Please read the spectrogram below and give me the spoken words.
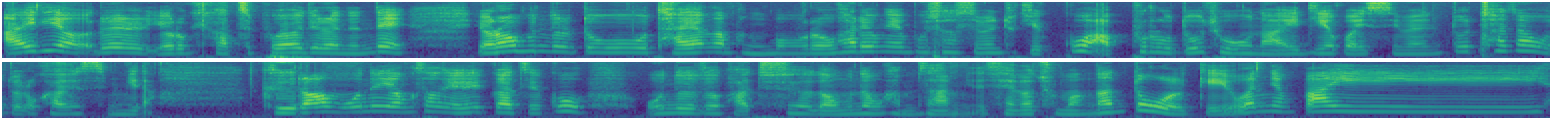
아이디어를 이렇게 같이 보여드렸는데 여러분들도 다양한 방법으로 활용해 보셨으면 좋겠고 앞으로도 좋은 아이디어가 있으면 또 찾아오도록 하겠습니다. 그럼 오늘 영상 여기까지고 오늘도 봐주셔서 너무너무 감사합니다. 제가 조만간 또 올게요. 안녕 bye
